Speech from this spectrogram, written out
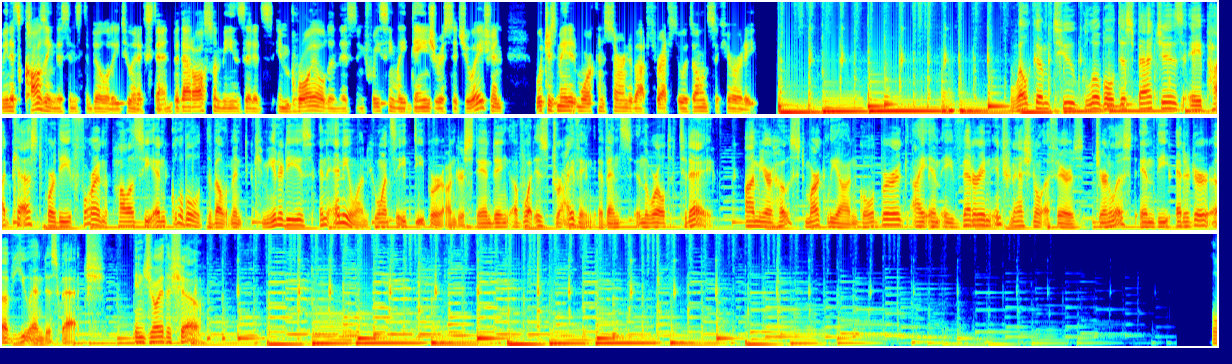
mean, it's causing this instability to an extent, but that also means that it's embroiled in this increasingly dangerous situation, which has made it more concerned about threats to its own security. Welcome to Global Dispatches, a podcast for the foreign policy and global development communities and anyone who wants a deeper understanding of what is driving events in the world today. I'm your host, Mark Leon Goldberg. I am a veteran international affairs journalist and the editor of UN Dispatch. Enjoy the show.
